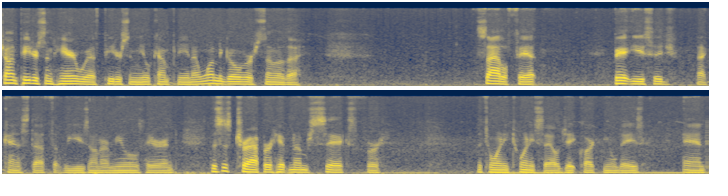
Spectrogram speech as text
Sean Petersen here with Petersen Mule Company and I wanted to go over some of the saddle fit, bit usage, that kind of stuff that we use on our mules here. And this is Trapper hip number six for the 2020 sale, Jake Clark Mule Days. And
